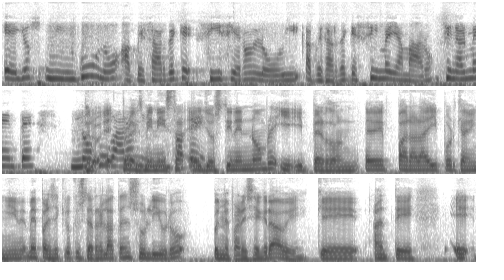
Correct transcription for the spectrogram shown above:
ellos ninguno, a pesar de que sí hicieron lobby, a pesar de que sí me llamaron, finalmente no pero, eh, jugaron. Pero, exministra, ellos tienen nombre y, y perdón eh, parar ahí porque a mí me parece que lo que usted relata en su libro, pues me parece grave, que ante eh,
